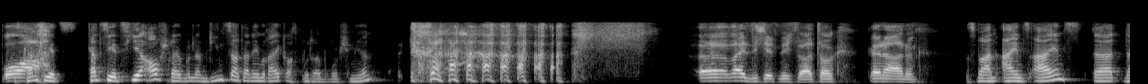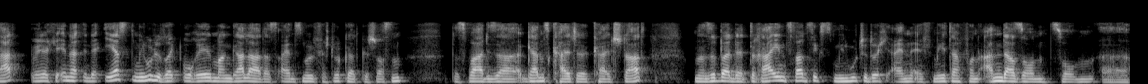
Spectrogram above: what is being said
Boah. Das kannst du jetzt, kannst du jetzt hier aufschreiben und am Dienstag dann dem Reik aus Butterbrot schmieren? äh, weiß ich jetzt nicht so ad hoc. Keine Ahnung. Das war ein 1-1. Äh, da hat, wenn ihr euch erinnert, in der ersten Minute direkt Aurel Mangala das 1-0 für Stuttgart geschossen. Das war dieser ganz kalte Kaltstart. Und dann sind wir in der 23. Minute durch einen Elfmeter von Anderson zum äh,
